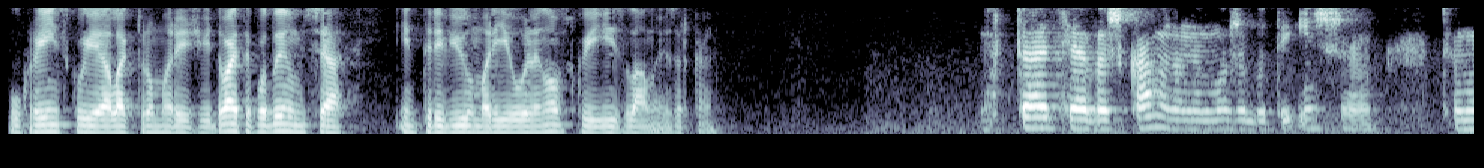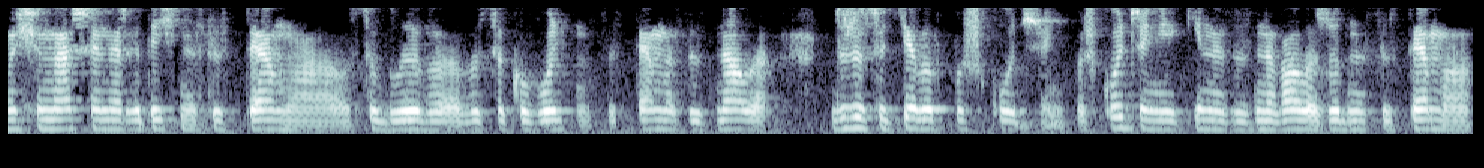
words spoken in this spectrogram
української електромережі. Давайте подивимося інтерв'ю Марії Оляновської із Ланою Зеркаль. Ситуація важка, вона не може бути іншою, тому що наша енергетична система, особливо високовольтна система, зазнала дуже суттєвих пошкоджень. Пошкоджень, які не зазнавала жодна система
